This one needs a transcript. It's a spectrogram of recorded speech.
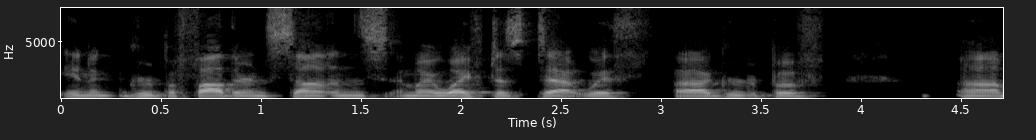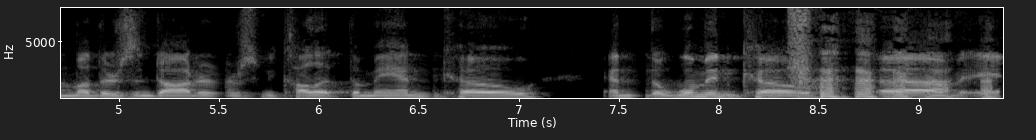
in a group of father and sons and my wife does that with a group of uh, mothers and daughters. We call it the man co and the woman co um, and,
